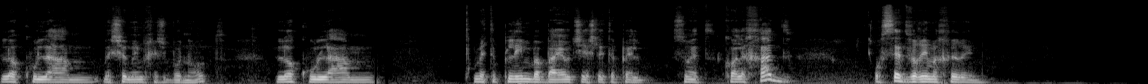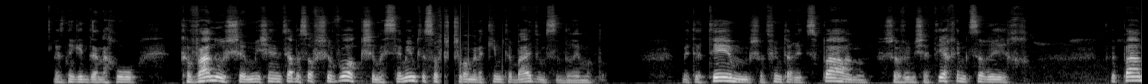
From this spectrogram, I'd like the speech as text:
לא כולם משלמים חשבונות, לא כולם מטפלים בבעיות שיש לטפל. זאת אומרת, כל אחד עושה דברים אחרים. אז נגיד אנחנו קבענו שמי שנמצא בסוף שבוע, כשמסיימים את הסוף שבוע מנקים את הבית ומסדרים אותו. מטאטאים, שוטפים את הרצפה, שואבים שטיח אם צריך. ופעם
